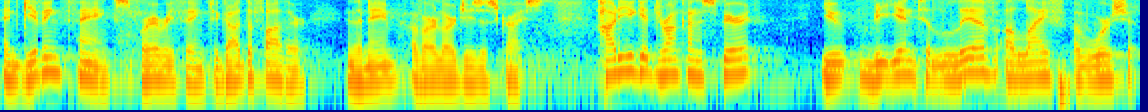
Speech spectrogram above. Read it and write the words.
and giving thanks for everything to God the Father in the name of our Lord Jesus Christ. How do you get drunk on the Spirit? You begin to live a life of worship.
